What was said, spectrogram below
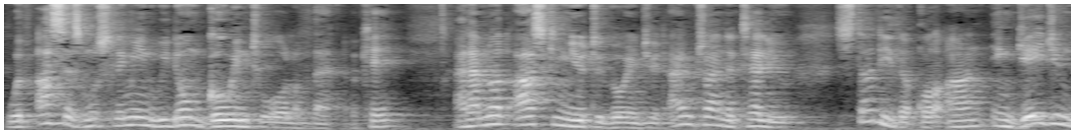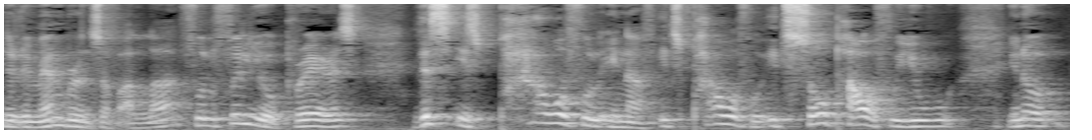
with us as Muslimin, we don't go into all of that, okay? And I'm not asking you to go into it. I'm trying to tell you study the Quran, engage in the remembrance of Allah, fulfill your prayers. This is powerful enough. It's powerful. It's so powerful. You, you know,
